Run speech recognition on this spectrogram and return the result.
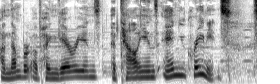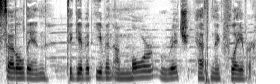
a number of Hungarians, Italians, and Ukrainians settled in to give it even a more rich ethnic flavor.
